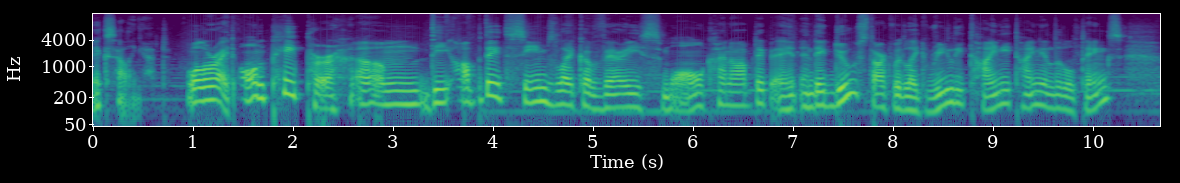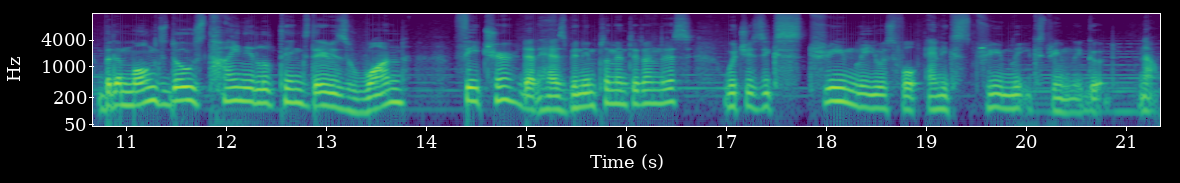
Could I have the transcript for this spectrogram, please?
excelling at. Well, alright, on paper, um, the update seems like a very small kind of update, and they do start with like really tiny, tiny little things, but amongst those tiny little things, there is one feature that has been implemented on this, which is extremely useful and extremely, extremely good. Now,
